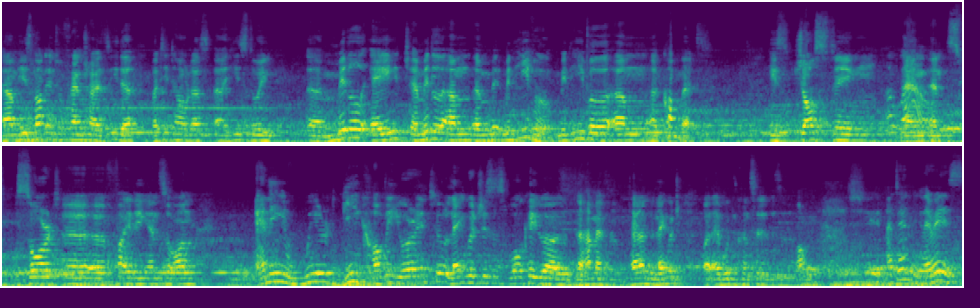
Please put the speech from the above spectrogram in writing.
um, he's not into franchise either, but he told us uh, he's doing uh, middle age, uh, middle um, uh, medieval, medieval um, uh, combats. He's jousting oh, wow. and, and sword uh, fighting and so on. Any weird geek hobby you are into? Languages is okay. You are the have talent in language, but I wouldn't consider this as a hobby. Shoot, I don't think there is.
